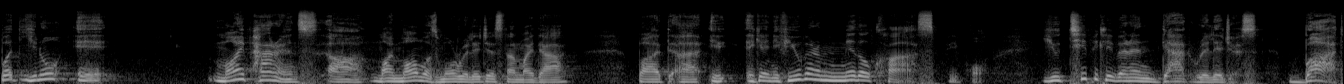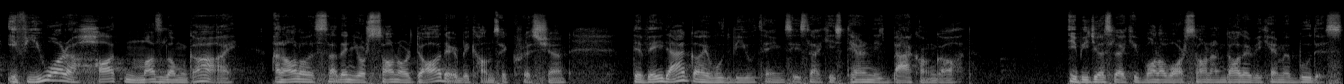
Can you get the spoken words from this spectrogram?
but you know, eh, my parents, uh, my mom was more religious than my dad. But uh, i again, if you were middle class people, you typically weren't that religious. But if you are a hot Muslim guy and all of a sudden your son or daughter becomes a Christian, the way that guy would view things is like he's turned his back on God. It'd be just like if one of our son and daughter became a Buddhist.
